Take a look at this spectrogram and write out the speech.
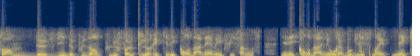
forme de vie de plus en plus folklorique, il est condamné à l'impuissance, il est condamné au rabougrissement ethnique,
